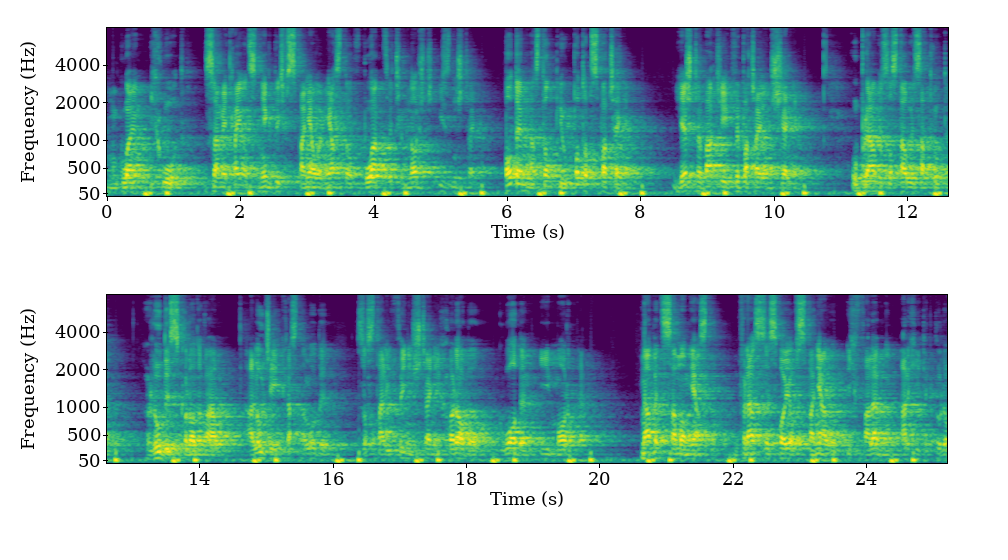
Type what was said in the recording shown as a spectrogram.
mgłę i chłód, zamykając niegdyś wspaniałe miasto w pułapce ciemności i zniszczenia. Potem nastąpił potop spaczenia, jeszcze bardziej wypaczając ziemię. Uprawy zostały zatrute, rudy skolonowały, a ludzie i krasnoludy zostali wyniszczeni chorobą, głodem i mordem. Nawet samo miasto, wraz ze swoją wspaniałą i chwalebną architekturą,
